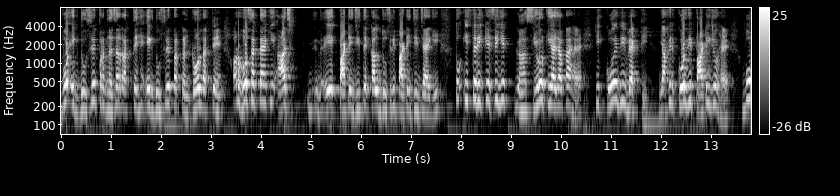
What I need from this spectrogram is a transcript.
वो एक दूसरे पर नज़र रखते हैं, एक दूसरे पर कंट्रोल रखते हैं। और हो सकता है कि आज एक पार्टी जीते कल दूसरी पार्टी जीत जाएगी। तो इस तरीके से ये श्योर किया जाता है कि कोई भी व्यक्ति या फिर कोई भी पार्टी जो है वो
